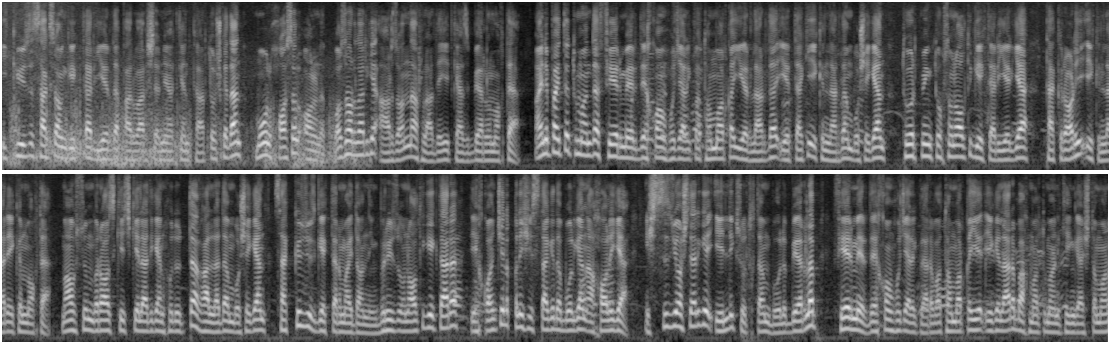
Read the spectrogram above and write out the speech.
280 gektar yerda parvarishlanayotgan kartoshkadan mo'l hosil olinib bozorlarga arzon narxlarda yetkazib berilmoqda. Ayni paytda tumanda fermer dehqon xo'jalik va tomorqa yerlarda ertaki ekinlardan bo'shagan 4096 gektar yerga takroriy ekinlar ekilmoqda. Mavsum biroz kech keladigan hududda g'alladan bo'shagan 800 gektar maydonning 116 gektari dehqonchilik qilish istagida bo'lgan aholiga ishsiz yoshlarga 50 sotixdan bo'lib berilib fermer dehqon xo'jaliklari va tomorqa yer egalari baxmal tumani kengashi tomonidan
